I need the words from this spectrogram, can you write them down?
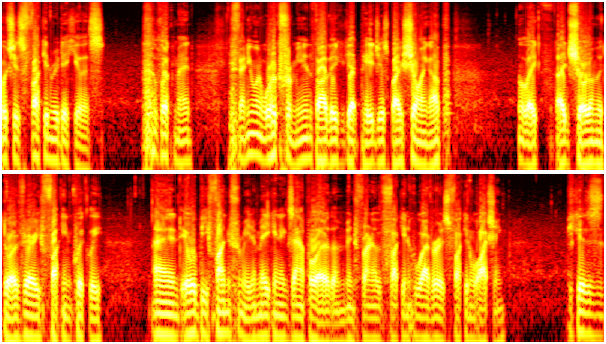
Which is fucking ridiculous. Look, man, if anyone worked for me and thought they could get paid just by showing up, like, I'd show them the door very fucking quickly. And it would be fun for me to make an example out of them in front of fucking whoever is fucking watching. Because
